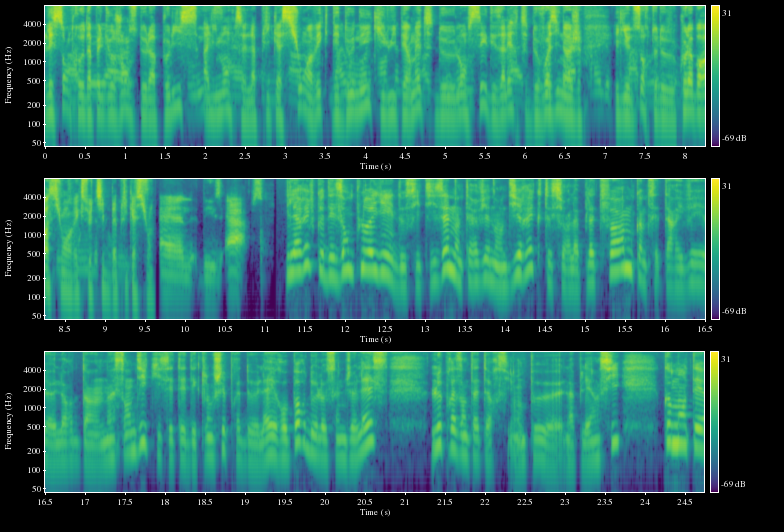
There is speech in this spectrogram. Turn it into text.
Les centres d'appel d'urgence de la police alimentent l'application avec des données qui lui permettent de lancer des alertes de voisinage. Il y a une sorte de collaboration avec ce type d'application. Il arrive que des employés de Citizen interviennent en direct sur la plateforme, comme c'est arrivé euh, lors d'un incendie qui s'était déclenché près de l'aéroport de Los Angeles. Le présentateur, si on peut euh, l'appeler ainsi, commentait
